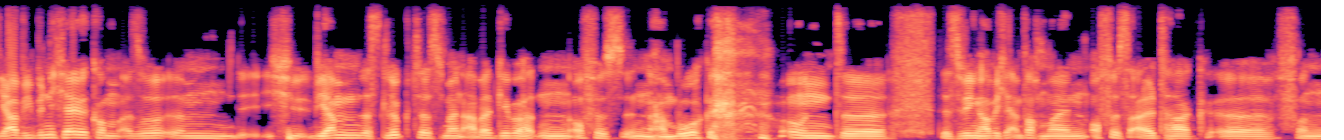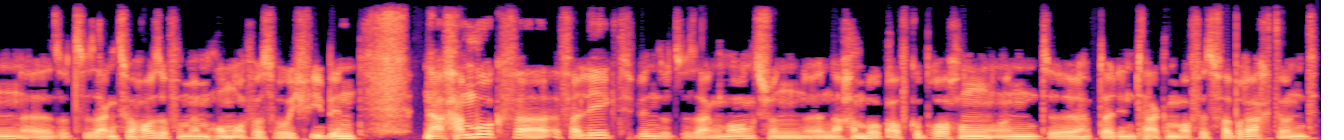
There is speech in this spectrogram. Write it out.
ja, wie bin ich hergekommen? Also ähm, ich, wir haben das Glück, dass mein Arbeitgeber hat ein Office in Hamburg und äh, deswegen habe ich einfach meinen Office-Alltag äh, von äh, sozusagen zu Hause, von meinem Homeoffice, wo ich viel bin, nach Hamburg ver verlegt. Bin sozusagen morgens schon äh, nach Hamburg aufgebrochen und äh, habe da den Tag im Office verbracht und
